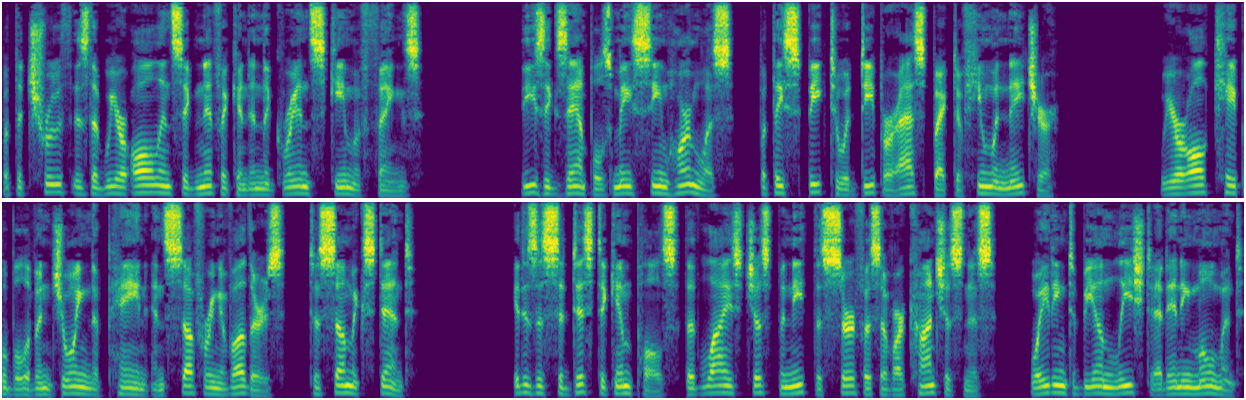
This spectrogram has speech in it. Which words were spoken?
but the truth is that we are all insignificant in the grand scheme of things. These examples may seem harmless, but they speak to a deeper aspect of human nature. We are all capable of enjoying the pain and suffering of others, to some extent. It is a sadistic impulse that lies just beneath the surface of our consciousness, waiting to be unleashed at any moment.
